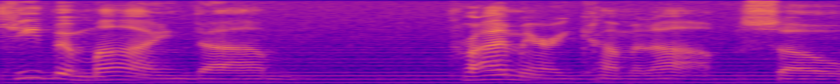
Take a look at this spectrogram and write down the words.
keep in mind, um, primary coming up, so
